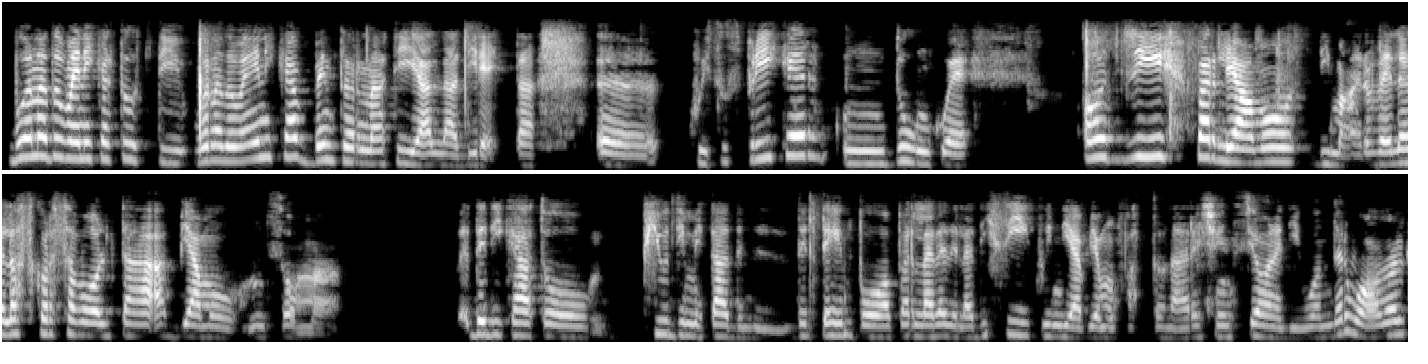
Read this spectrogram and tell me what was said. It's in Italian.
Buona domenica a tutti, buona domenica, bentornati alla diretta eh, qui su Spreaker. Mm, dunque, oggi parliamo di Marvel. La scorsa volta abbiamo, insomma, dedicato più di metà del, del tempo a parlare della DC, quindi abbiamo fatto la recensione di Wonder Woman.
